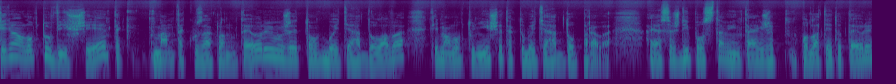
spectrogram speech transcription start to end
keď mám loptu vyššie, tak mám takú základnú teóriu, že to bude ťahať doľava, keď mám loptu nižšie, tak to bude ťahať doprava. A ja sa vždy postavím tak, že podľa tejto teórie,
